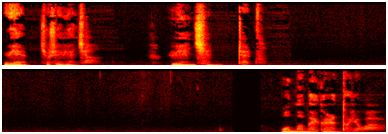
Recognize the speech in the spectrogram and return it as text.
冤就是冤家，冤亲债主。我们每个人都有啊。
